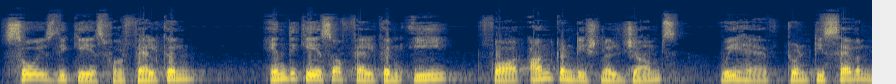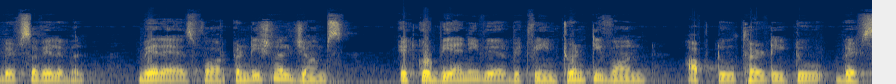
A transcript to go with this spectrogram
So is the case for Falcon, in the case of Falcon E, for unconditional jumps, we have 27 bits available, whereas for conditional jumps, it could be anywhere between 21 up to 32 bits.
